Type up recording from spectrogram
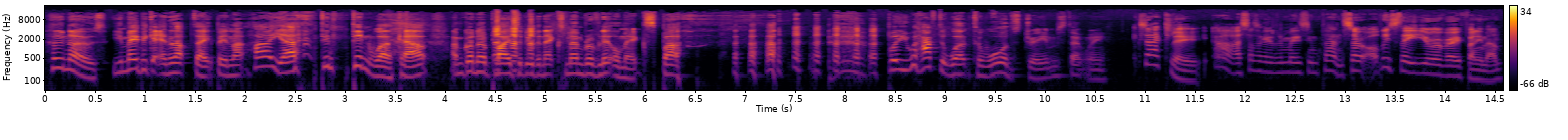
Who knows? You may be getting an update, being like, "Hi, yeah, didn't didn't work out. I'm going to apply to be the next member of Little Mix." But but you have to work towards dreams, don't we? Exactly. Ah, that sounds like an amazing plan. So obviously you're a very funny man.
